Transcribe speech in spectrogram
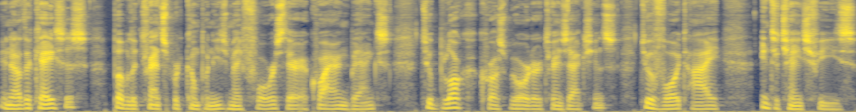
In other cases, public transport companies may force their acquiring banks to block cross border transactions to avoid high interchange fees.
